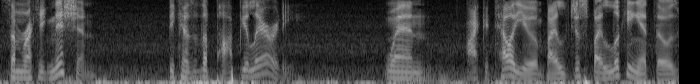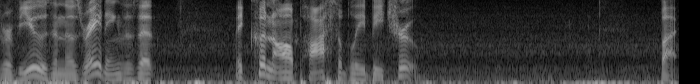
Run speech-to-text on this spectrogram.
some recognition because of the popularity. When I could tell you by just by looking at those reviews and those ratings is that they couldn't all possibly be true. But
